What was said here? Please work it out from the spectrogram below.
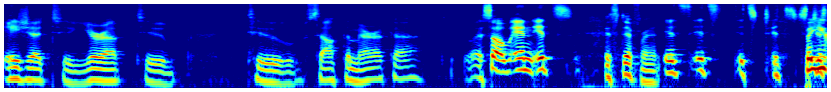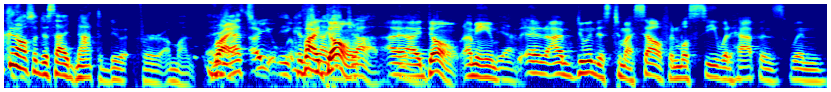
Asia to Europe to to South America. To, so, and it's it's different. it's it's it's it's. but you just- could also decide not to do it for a month, and right? That's, you- because but I it's not your don't. I, Yeah. I don't. I mean, Yeah. and I'm doing this to myself, and we'll see what happens when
